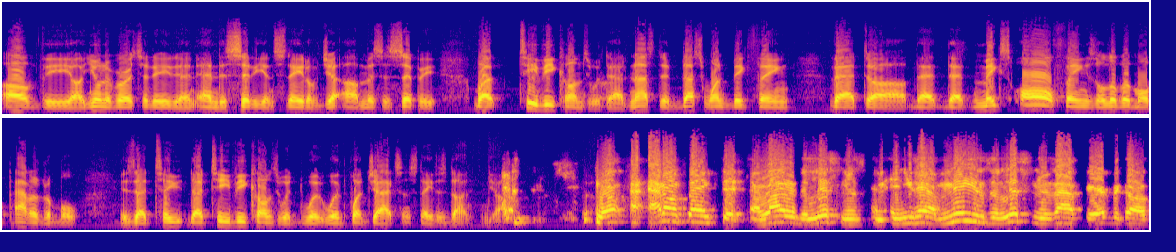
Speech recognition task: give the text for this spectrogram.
of the uh, university and, and the city and state of uh, Mississippi. But TV comes with that, and that's the that's one big thing that uh, that that makes all things a little bit more palatable. Is that t- that TV comes with, with, with what Jackson State has done? Yeah. Well, I, I don't think that a lot of the listeners, and, and you have millions of listeners out there because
